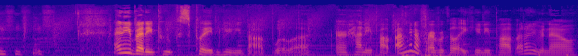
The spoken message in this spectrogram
Anybody who's played HuniePop will, uh, or Honey Pop. I'm gonna forever call it HuniePop. I don't even know.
